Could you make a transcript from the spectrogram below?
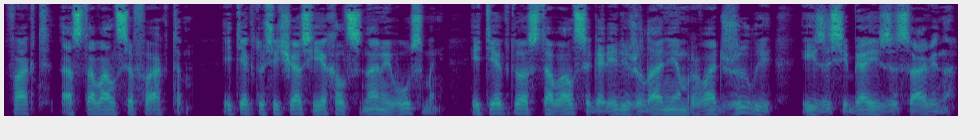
Факт оставался фактом, и те, кто сейчас ехал с нами в Усмань, и те, кто оставался, горели желанием рвать жилы и из-за себя, и из-за Савина.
